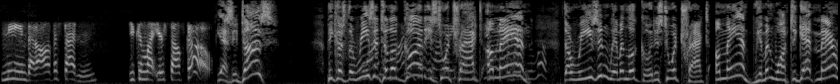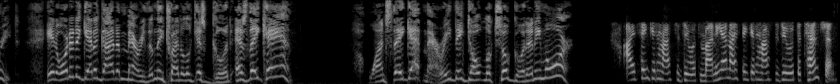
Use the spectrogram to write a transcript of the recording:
mean that all of a sudden you can let yourself go. Yes, it does. Because the reason to look good is to have anything to attract a man. The reason women look good is to attract a man. Women want to get married. In order to get a guy to marry them, they try to look as good as they can. Once they get married, they don't look so good anymore. I think it has to do with money, and I think it has to do with attention.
